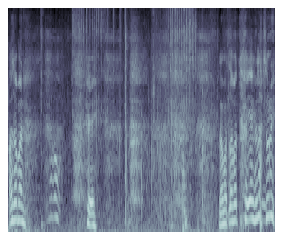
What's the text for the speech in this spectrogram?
Asa man? Hey lambat lambat. Ayolah lah sorry.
